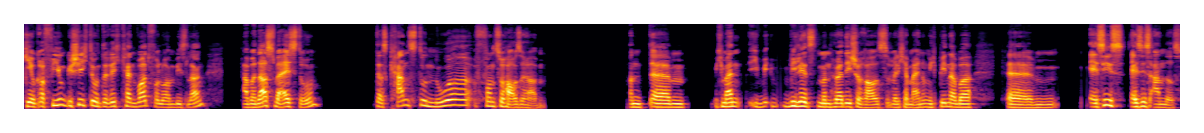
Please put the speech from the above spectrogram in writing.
Geografie- und Geschichteunterricht kein Wort verloren bislang, aber das weißt du, das kannst du nur von zu Hause haben. Und ähm, ich meine, ich will jetzt, man hört eh schon raus, welcher Meinung ich bin, aber ähm, es ist, es ist anders.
